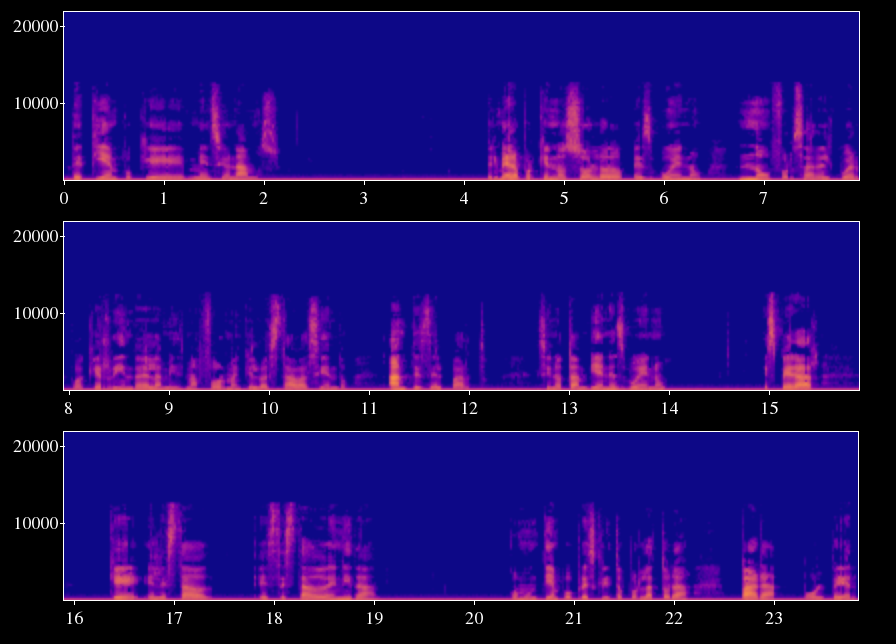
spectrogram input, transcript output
de tiempo que mencionamos. Primero porque no solo es bueno no forzar el cuerpo a que rinda de la misma forma en que lo estaba haciendo antes del parto, sino también es bueno esperar que el estado, este estado de nidad, como un tiempo prescrito por la Torah, para volver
